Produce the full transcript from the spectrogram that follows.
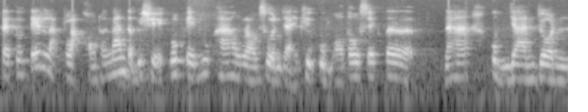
แต่ตัวเต้นหลักๆของทางด้าน WHA Group เองลูกค้าของเราส่วนใหญ่คือกลุ่มออโต้เซกเตอร์นะคะกลุ่มยานยนต์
